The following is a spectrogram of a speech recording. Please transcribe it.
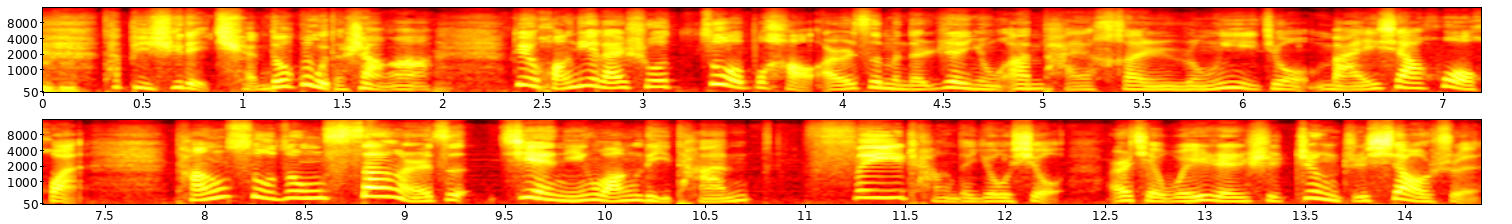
他必须得全都顾得上啊。对皇帝来说，做不好儿子们的任用安排，很容易就埋下祸患。唐肃宗三儿子建宁王李谭非常的优秀，而且为人是正直孝顺，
